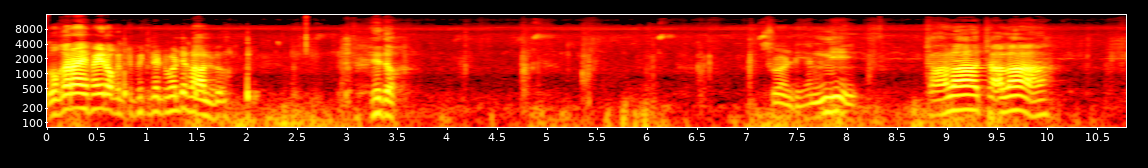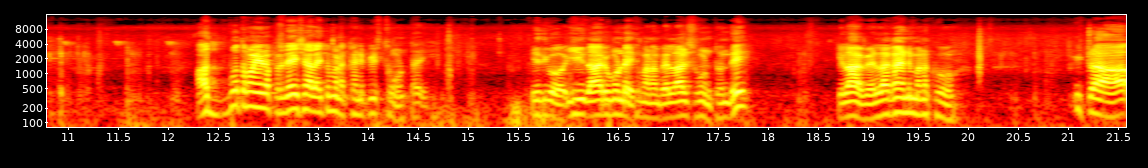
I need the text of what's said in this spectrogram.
ఒక రాయి పైన ఒకటి పెట్టినటువంటి రాళ్ళు. ఇదో. చూడండి అన్నీ చాలా చాలా అద్భుతమైన ప్రదేశాలు అయితే మనకు కనిపిస్తూ ఉంటాయి. ఇదిగో ఈ దారి గుండా అయితే మనం వెళ్ళాల్సి ఉంటుంది. ఇలా వెళ్ళగానే మనకు ఇట్లా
